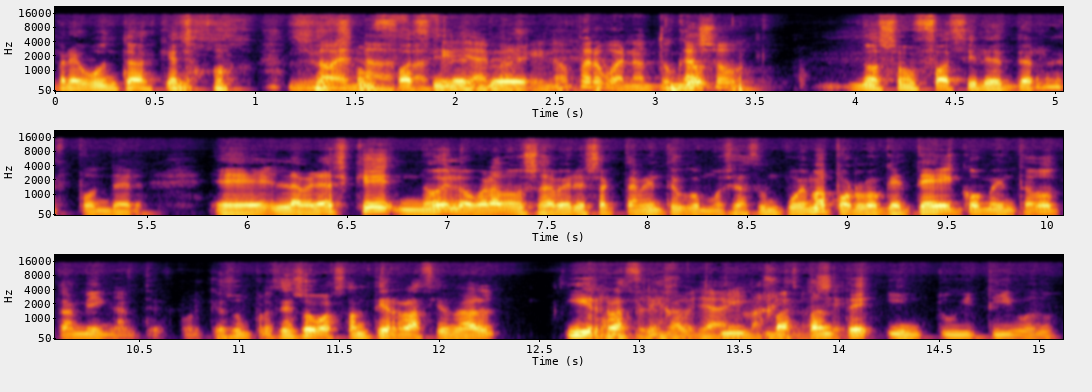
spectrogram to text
preguntas que no, son fáciles de, pero bueno, en tu caso... No son fáciles de responder. Eh, la verdad es que no he logrado saber exactamente cómo se hace un poema, por lo que te he comentado también antes, porque es un proceso bastante irracional, irracional y bastante intuitivo.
